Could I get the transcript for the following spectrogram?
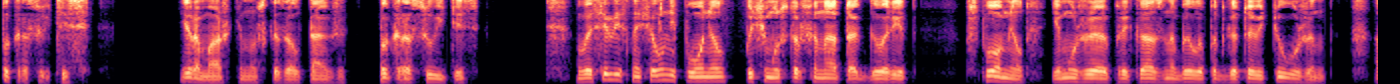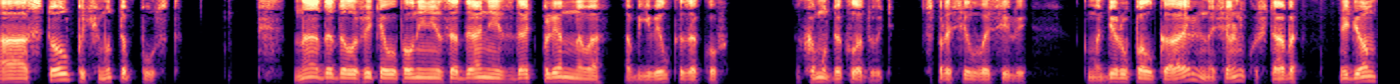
покрасуйтесь». И Ромашкину сказал также «покрасуйтесь». Василий сначала не понял, почему старшина так говорит. Вспомнил, ему же приказано было подготовить ужин, а стол почему-то пуст. — Надо доложить о выполнении задания и сдать пленного, — объявил Казаков. — Кому докладывать? — спросил Василий. — Командиру полка или начальнику штаба. Идем.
